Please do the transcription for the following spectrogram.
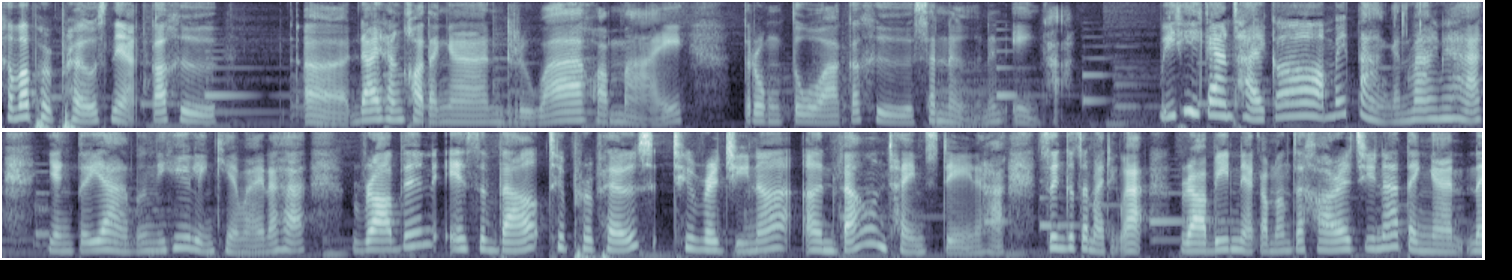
คำว่า propose เนี่ย ก็คือเออ ได้ทั้งขอแต่งงานหรือว่าความหมายตรงตัวก็คือเสนอนั่นเองค่ะ วิธีการใช้ก็ไม่ต่างกันมากนะคะ อย่างตัวอย่างตรงนี้ที่ลิงเขียนไว้นะคะ Robin is about to propose to Regina on Valentine's Day นะคะ ซึ่งก็จะหมายถึงว่า Robin เนี่ยกำลังจะขอ Regina แต่งงานใน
